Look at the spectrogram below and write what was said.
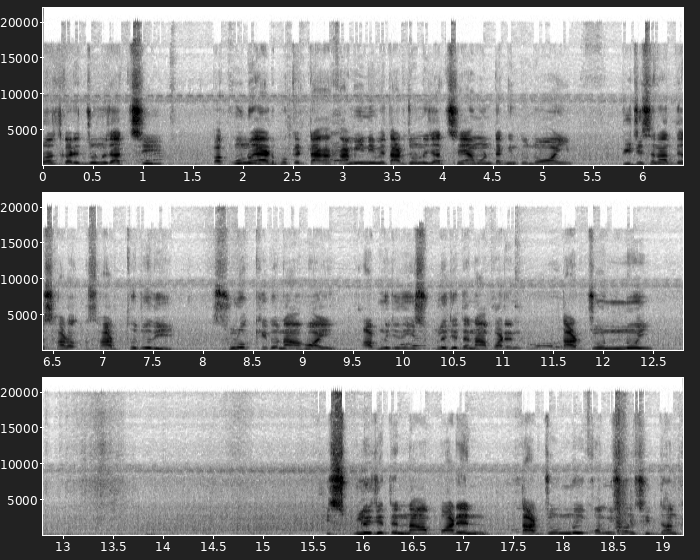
রোজগারের জন্য যাচ্ছি, বা কোনো অ্যাডভোকেট টাকা কামিয়ে নেবে তার জন্য যাচ্ছে, এমনটা কিন্তু নয়। পিটিশনারদের স্বার্থ যদি সুরক্ষিত না হয়, আপনি যদি স্কুলে যেতে না পারেন, তার জন্যই স্কুলে যেতে না পারেন, তার জন্যই কমিশন সিদ্ধান্ত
